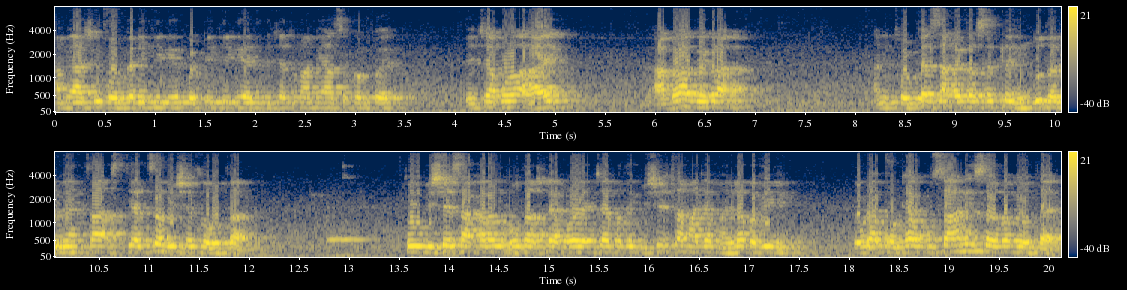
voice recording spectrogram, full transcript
आम्ही अशी वर्गणी केली आहे पट्टी केली आहे आणि त्याच्यातून आम्ही असं करतोय. त्याच्यामुळं हा एक आगळा वेगळा आणि थोडक्यात सांगायचं असेल तर हिंदू धर्मियांचा अस्त्याचा विषय जो होता तो विषय साकार होत असल्यामुळे याच्यामध्ये विशेषतः माझ्या महिला भगिनी एवढ्या मोठ्या उत्साहाने सहभागी होत आहेत.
